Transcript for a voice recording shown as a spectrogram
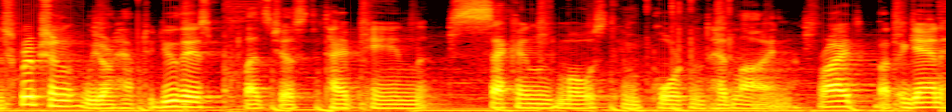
Description, we don't have to do this. Let's just type in second most important headline, right? But again,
